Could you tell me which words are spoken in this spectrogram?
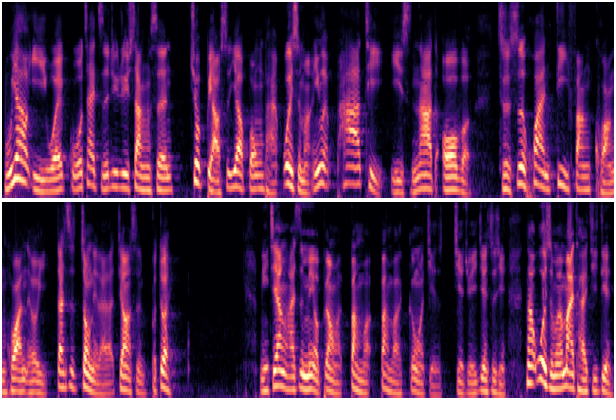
不要以为国债殖利率上升就表示要崩盘，为什么？因为 Party is not over，只是换地方狂欢而已。但是重点来了，姜老师不对。你这样还是没有办法办法办法跟我解解决一件事情。那为什么要卖台积电？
